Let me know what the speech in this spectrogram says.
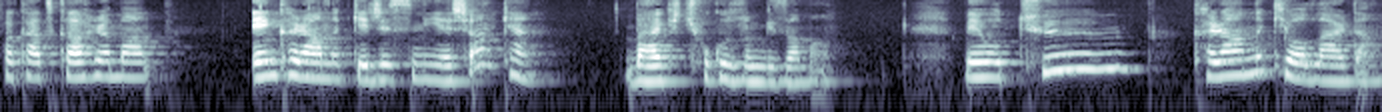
Fakat kahraman en karanlık gecesini yaşarken belki çok uzun bir zaman ve o tüm karanlık yollardan,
